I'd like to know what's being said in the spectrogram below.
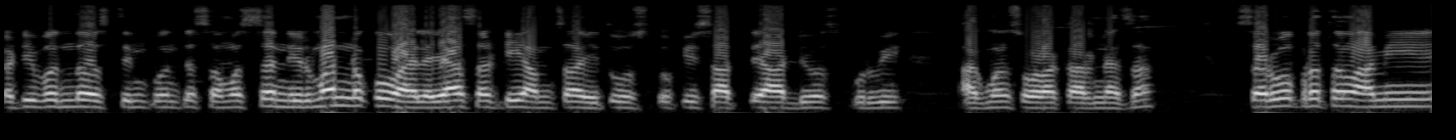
कटिबंध असतील कोणत्या समस्या निर्माण नको व्हायला यासाठी आमचा हेतू असतो की सात ते आठ दिवस पूर्वी आगमन सोहळा करण्याचा. सर्वप्रथम आम्ही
